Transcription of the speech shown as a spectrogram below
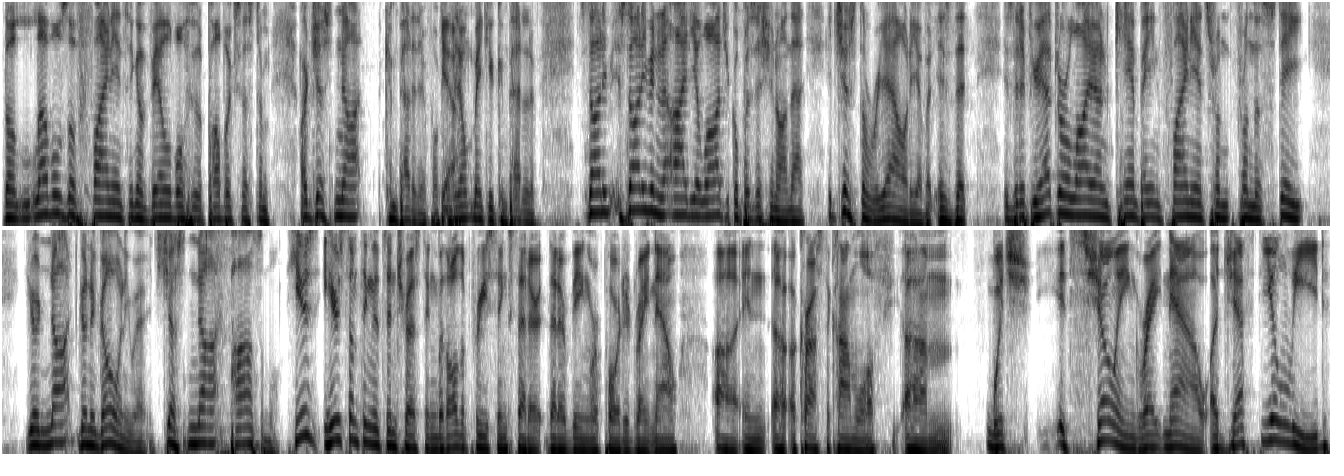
the levels of financing available through the public system are just not competitive. Okay, Yeah. they don't make you competitive. It's not even it's not even an ideological position on that. It's just the reality of it is that is that if you have to rely on campaign finance from from the state you're not going to go anywhere. It's just not possible. Here's here's something that's interesting with all the precincts that are that are being reported right now uh, in uh, across the Commonwealth, um, which it's showing right now a Geoff Diehl lead.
